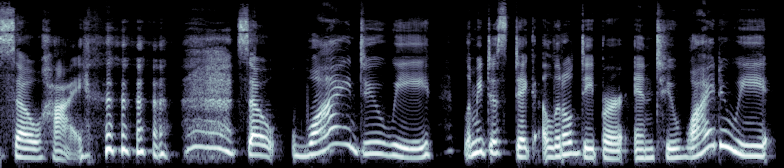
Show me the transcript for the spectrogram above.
so high. so, why do we, let me just dig a little deeper into why do we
